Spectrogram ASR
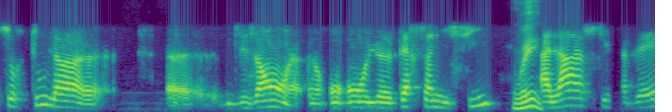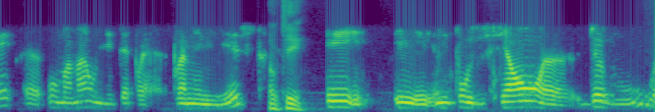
surtout là, euh, euh, disons, euh, on, on le personnifie Oui. à l'âge qu'il avait euh, au moment où il était pre- premier ministre OK. et, et une position debout.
